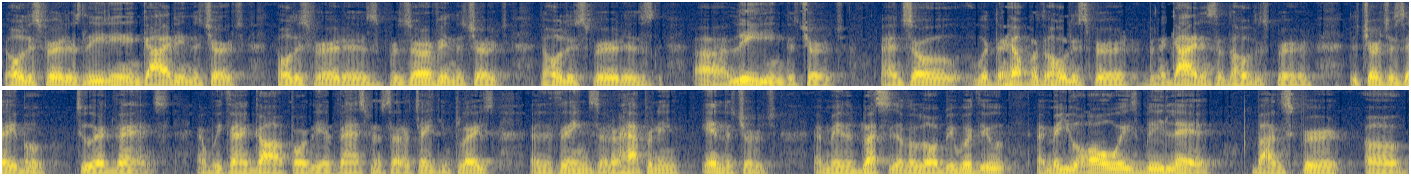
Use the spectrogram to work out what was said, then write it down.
The Holy Spirit is leading and guiding the church. The Holy Spirit is preserving the church. The Holy Spirit is uh, leading the church. And so, with the help of the Holy Spirit, with the guidance of the Holy Spirit, the church is able to advance. And we thank God for the advancements that are taking place and the things that are happening in the church. And may the blessing of the Lord be with you. And may you always be led by the Spirit of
